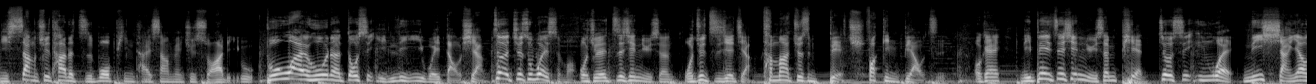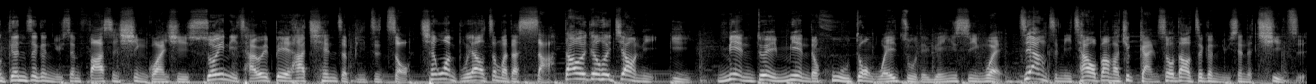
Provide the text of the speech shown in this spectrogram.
你上去他的直播平台上面去刷礼物，不外乎呢都是以利益为导向。这就是为什么我觉得这些女生，我就直接讲，他妈就是 bitch，fucking 婊子。OK，你被这些女生骗，就是因为你想要跟这个女生发生性关系，所以你才会被她牵着鼻子走。千万不要这么的傻。大卫哥会叫你以面对面的互动为主的原因，是因为这样子你才有办法去感受到这个女生的气质。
